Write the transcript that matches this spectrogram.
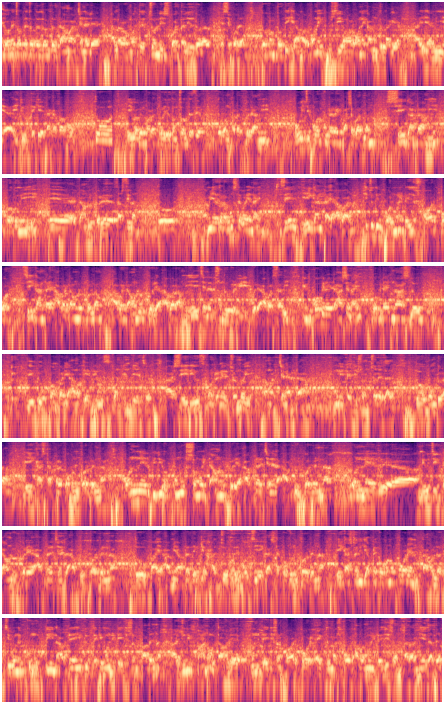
এভাবে চলতে চলতে চলতে চলতে আমার চ্যানেলে আল্লাহ রহমতে চল্লিশ, পঁয়তাল্লিশ ডলার এসে পড়ে। তখন তো দেখি আমার অনেক খুশি, আমার অনেক আনন্দ লাগে। এই আমি ইউটিউব থেকে টাকা পাবো। তো এইভাবে হঠাৎ করে যখন চলতেছে, তখন হঠাৎ করে আমি ওই যে কর্কুটার এক বাসা বাঁধলাম, সেই গানটা আমি প্রথমেই ডাউনলোড করে ছাড়ছিলাম তো আমি এতটা বুঝতে পারি নাই সেম এই গানটায় আবার কিছুদিন পর মনিটাইজেশন হওয়ার পর, সেই গানটায় আবার ডাউনলোড করলাম, আবার ডাউনলোড করে আবার আমি এই চ্যানেলে সুন্দর করে এডিট আবার সারি কিন্তু কপিরাইট আসে নাই। কপিরাইট না আসলেও ইউটিউব কোম্পানি আমাকে রিউজ কন্টেন্ট দিয়েছে। আর সেই রিউজ কন্টেন্টের জন্যই আমার চ্যানেলটা মনিটাইজেশন চলে যায়। তো বন্ধুরা, এই কাজটা আপনারা কখনোই করবেন না। অন্যের ভিডিও কোনো সময় ডাউনলোড করে আপনার চ্যানেলে আপলোড করবেন না। অন্যের মিউজিক ডাউনলোড করে আপনার চ্যানেলে আপলোড করবেন না। তো ভাই, আমি আপনাদেরকে হাত জোর করে বলছি, এই কাজটা কখনোই করবেন না। এই কাজটা যদি আপনি কখনো করেন, তাহলে জীবনে কোনো দিন আপনি ইউটিউব থেকে মনিটাইজেশন পাবেন না। আর যদি পানও তাহলে মনিটাইজেশন হওয়ার পর, এক দু মাস পর আবার মনিটাইজেশন তারা নিয়ে যাবে।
